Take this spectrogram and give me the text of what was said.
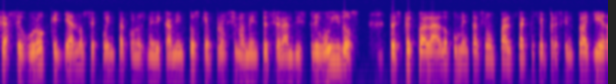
se aseguró que ya no se cuenta con los medicamentos que próximamente serán distribuidos. Respecto a la documentación falsa que se presentó ayer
